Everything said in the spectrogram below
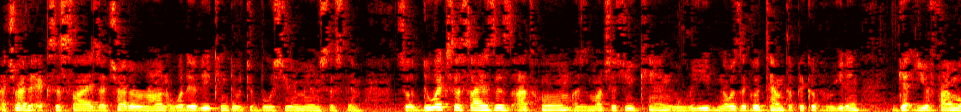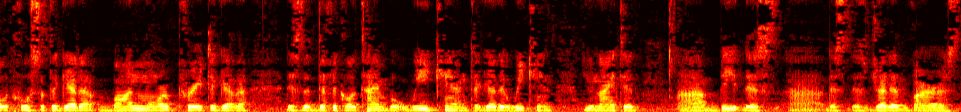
I try to exercise, I try to run, whatever you can do to boost your immune system. So do exercises at home as much as you can. Read. Now is a good time to pick up reading. Get your family closer together. Bond more. Pray together. This is a difficult time, but we can together. We can united uh, beat this uh, this this dreaded virus.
